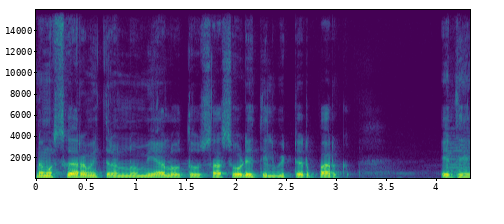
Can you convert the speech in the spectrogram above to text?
नमस्कार मित्रांनो मी आलो होतो सासवड येथील विक्टर पार्क येथे.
